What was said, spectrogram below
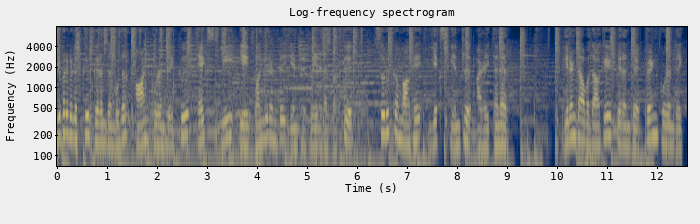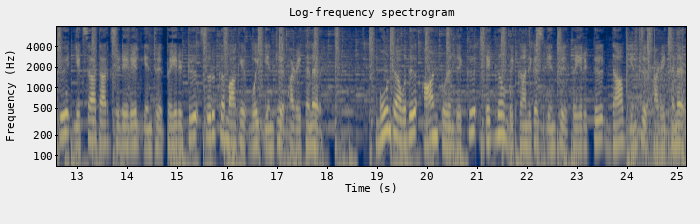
இவர்களுக்கு பிறந்த முதல் ஆண் குழந்தைக்கு எக்ஸ் இஏ ஏ பன்னிரண்டு என்று பெயரிடப்பட்டு சுருக்கமாக எக்ஸ் என்று அழைத்தனர். இரண்டாவதாக பிறந்த பெண் குழந்தைக்கு எக்ஸாடார்க் சிடேரேல் என்று பெயரிட்டு சுருக்கமாக ஒய் என்று அழைத்தனர். மூன்றாவது ஆண் குழந்தைக்கு டெக்னோ மெக்கானிகஸ் என்று பெயரிட்டு டாக் என்று அழைத்தனர்.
